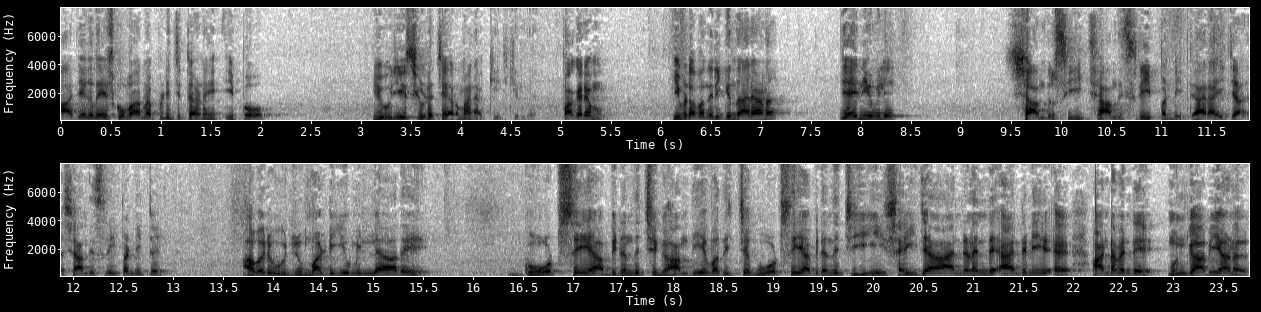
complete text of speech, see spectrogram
ആ ജഗദേഷ് കുമാറിനെ പിടിച്ചിട്ടാണ് ഇപ്പോൾ യു ജി സിയുടെ ചെയർമാനാക്കിയിരിക്കുന്നത്. പകരം ഇവിടെ വന്നിരിക്കുന്ന ആരാണ്? ജെ എൻ യുവിൽ ശാന്തിശ്രീ ശാന്തിശ്രീ പണ്ഡിറ്റ്. ആരായി ശാന്തിശ്രീ പണ്ഡിറ്റ്? അവരൊരു മടിയുമില്ലാതെ ഗോഡ്സയെ അഭിനന്ദിച്ച് ഗാന്ധിയെ വധിച്ച ഗോഡ്സയെ അഭിനന്ദിച്ച് ഈ ഷൈജ ആന്റണന്റെ ആന്റണി ആണ്ടവന്റെ മുൻഗാമിയാണ്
